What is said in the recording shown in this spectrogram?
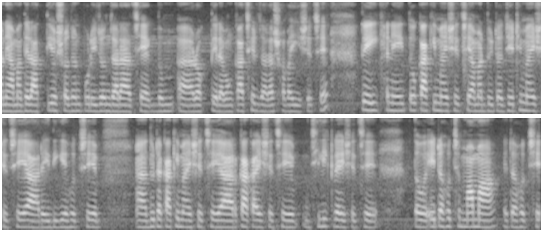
মানে আমাদের আত্মীয় স্বজন, পরিজন যারা আছে একদম রক্তের এবং কাছের যারা সবাই এসেছে। তো এইখানেই তো কাকিমা এসেছে, আমার দুইটা জেঠিমা এসেছে, আর এইদিকে হচ্ছে দুটা কাকিমা এসেছে আর কাকা এসেছে, ঝিলিকরা এসেছে। তো এটা হচ্ছে মামা, এটা হচ্ছে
